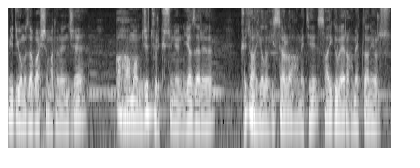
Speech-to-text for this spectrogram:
Videomuza başlamadan önce Ah Hamamcı türküsünün yazarı Kütahyalı Hisarlı Ahmet'i saygı ve rahmetle anıyoruz.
